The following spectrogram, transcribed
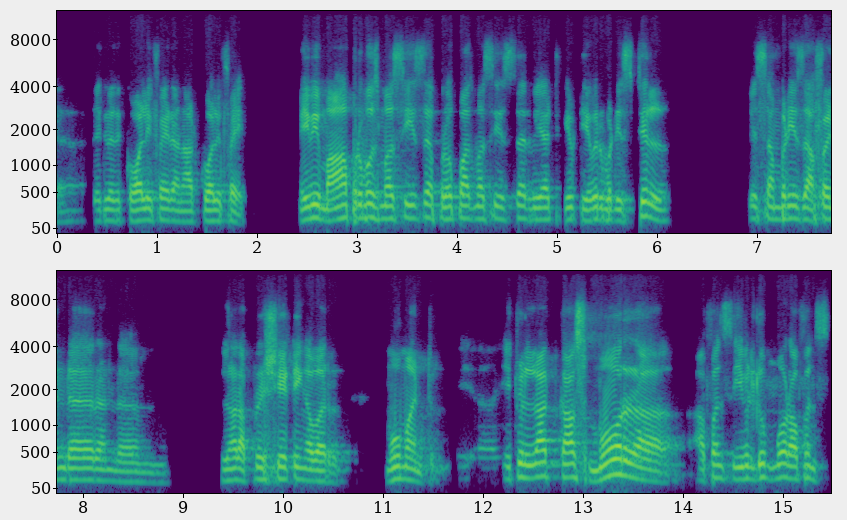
uh, that whether qualified or not qualified? Maybe Mahaprabhu's mercy is there, Prabhupada's mercy is there, we have to give to everybody. Still, if somebody is offender and um, not appreciating our movement, uh, it will not cause more uh, offense, he will do more offense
